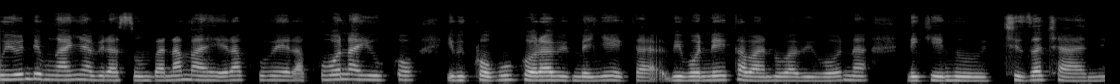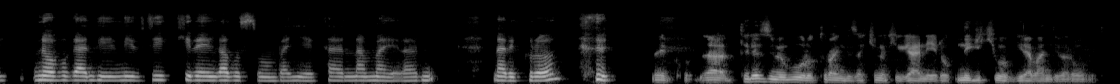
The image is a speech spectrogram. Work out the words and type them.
uyundi mwanya birasumba n'amahera kubera kubona yuko ibikorwa ukora bimenyeka biboneka abantu babibona ni ikintu cyiza cyane navuga nti ni iby'ikirenga gusumba nkeka n'amahera nari kuronka tereza imiburo turangiza kino kiganiro n'igiki babwira abandi barundi.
